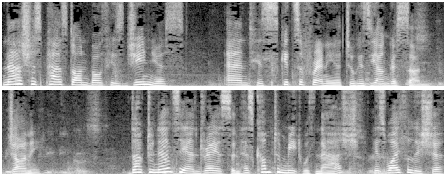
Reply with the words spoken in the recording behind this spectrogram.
Nash has passed on both his genius and his schizophrenia to his younger son, Johnny. Dr. Nancy Andreasen has come to meet with Nash, his wife Alicia,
